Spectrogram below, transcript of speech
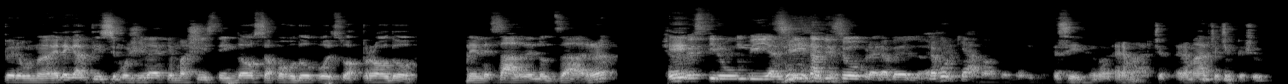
per un elegantissimo gilet che Maciste indossa poco dopo il suo approdo nelle sale dello zar. C'erano E- questi rombi argentati sopra, era bello. Era porchiato anche un po' di Sì, era marcio, era marcio, ci è piaciuto.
